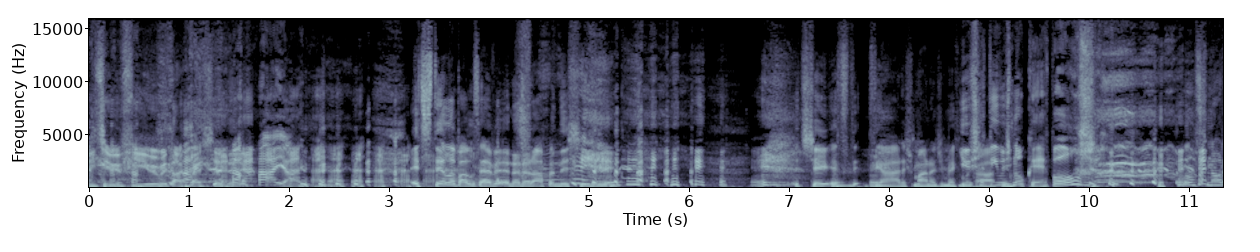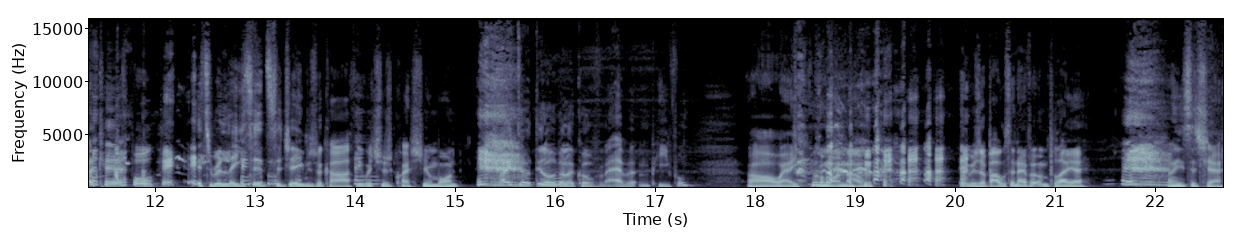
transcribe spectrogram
You two are fuming with that question. eh? aye. aye. It's still about Everton and it happened this season. It's, Ja- it's the, the Irish manager Mick You McCarthy. said he was no curveballs. Well, it's not a curveball. It's related to James McCarthy, which was question one. I thought they're all going to come from Everton people. Oh wait, come on now. it was about an Everton player. I need to check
